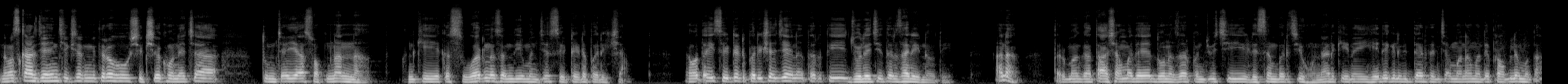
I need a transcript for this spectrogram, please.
नमस्कार जय हिंद शिक्षक मित्र. हो शिक्षक होण्याच्या तुमच्या या स्वप्नांना आणखी एक सुवर्ण संधी म्हणजे सीटेट परीक्षा. नव्हता आता ही सीटेट परीक्षा जी आहे ना तर ती जुलैची तर झाली नव्हती. है ना? तर मग आता अशामध्ये दोन हजार पंचवीसची डिसेंबरची होणार की नाही हे देखील विद्यार्थ्यांच्या मनामध्ये प्रॉब्लेम होता.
